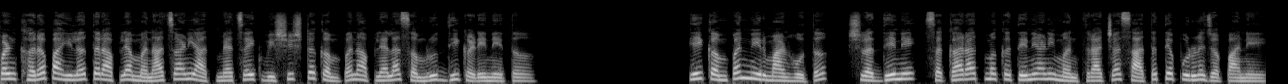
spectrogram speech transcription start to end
पण खरं पाहिलं तर आपल्या मनाचं आणि आत्म्याचं एक विशिष्ट कंपन आपल्याला समृद्धीकडे नेतं. हे कंपन निर्माण होतं श्रद्धेने सकारात्मकतेने आणि मंत्राच्या सातत्यपूर्ण जपाने.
